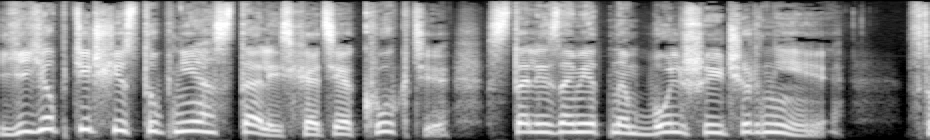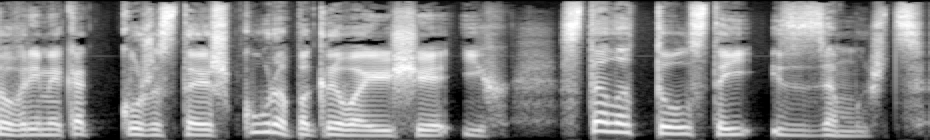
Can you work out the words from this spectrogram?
Ее птичьи ступни остались, хотя когти стали заметно больше и чернее, в то время как кожистая шкура, покрывающая их, стала толстой из-за мышц.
